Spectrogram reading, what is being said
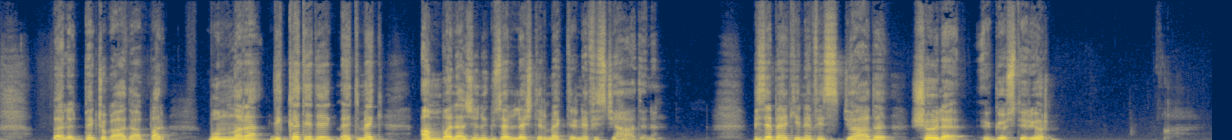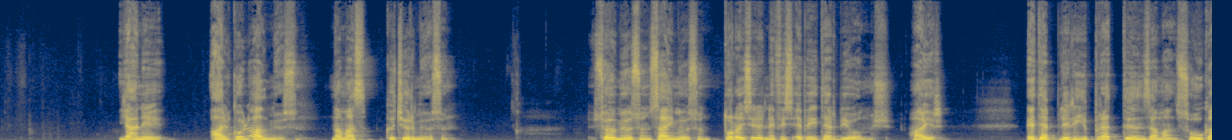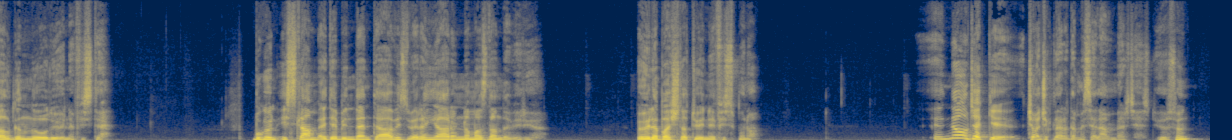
Böyle pek çok adab var. Bunlara dikkat ed- etmek ambalajını güzelleştirmektir nefis cihadının. Bize belki nefis cihadı şöyle gösteriyor. Yani alkol almıyorsun. Namaz kaçırmıyorsun. Sövmüyorsun, saymıyorsun. Dolayısıyla nefis epey terbiye olmuş. Hayır. Edepleri yıprattığın zaman soğuk algınlığı oluyor nefiste. Bugün İslam edebinden taviz veren yarın namazdan da veriyor. Öyle başlatıyor nefis bunu. E, ne olacak ki çocuklara da mı selam vereceğiz diyorsun.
